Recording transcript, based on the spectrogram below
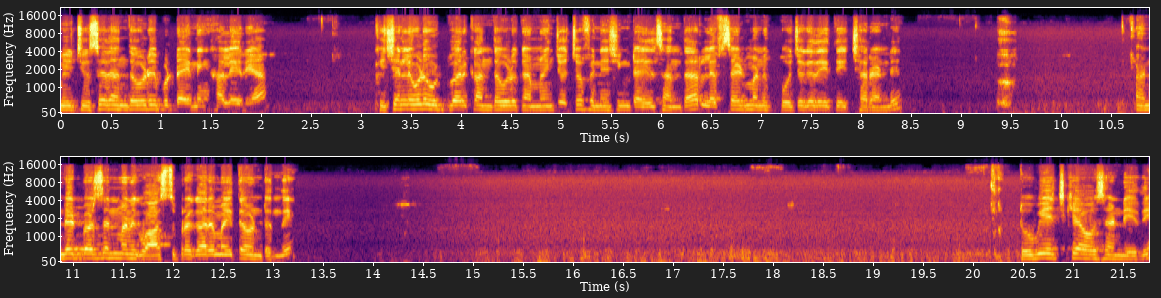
మీరు చూసేదంతా కూడా ఇప్పుడు డైనింగ్ హాల్ ఏరియా కిచెన్లో కూడా వుడ్ వర్క్ అంతా కూడా గమనించవచ్చు. ఫినిషింగ్ టైల్స్ అంతా. లెఫ్ట్ సైడ్ మనకు పూజ గది అయితే ఇచ్చారండి. హండ్రెడ్ పర్సెంట్ మనకు వాస్తు ప్రకారం అయితే ఉంటుంది. టూ బిహెచ్కే హౌస్ అండి ఇది.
